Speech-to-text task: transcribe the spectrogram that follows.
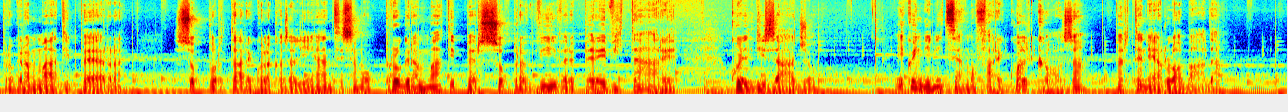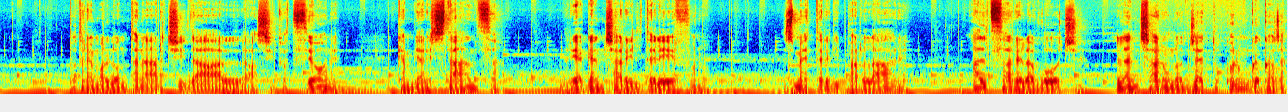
programmati per sopportare quella cosa lì, anzi siamo programmati per sopravvivere, per evitare quel disagio. E quindi iniziamo a fare qualcosa per tenerlo a bada. Potremmo allontanarci dalla situazione, cambiare stanza, riagganciare il telefono, smettere di parlare, alzare la voce, lanciare un oggetto, qualunque cosa.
